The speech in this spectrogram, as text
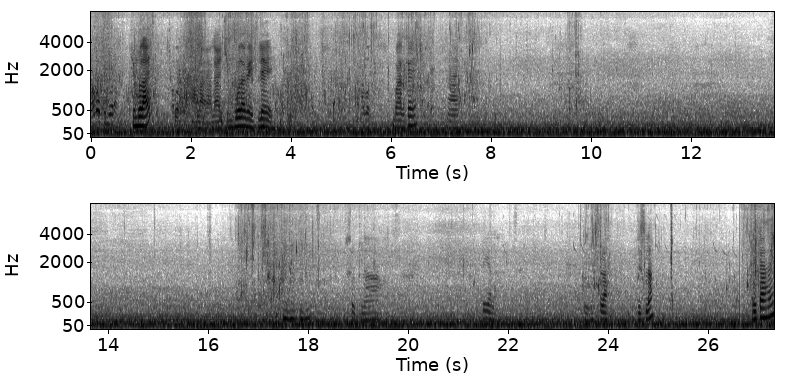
हा बघ चिंबोरा. चिंबोरा आहे? हा बघ. आला आला. चिंबोरा भेटले हा बघ. बार काय नाही. सुटला. गेला. दुसरा. दिसला. हे काय आहे?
